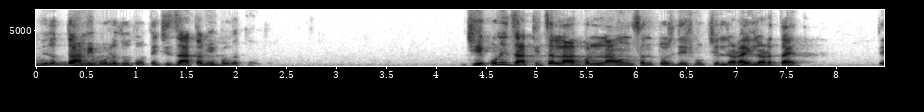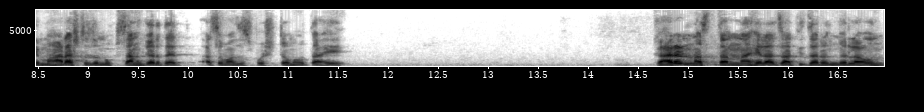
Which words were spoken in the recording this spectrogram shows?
विरुद्ध आम्ही बोलत होतो त्याची जात आम्ही बघत नव्हतो. जे कोणी जातीचं लाभ लावून संतोष देशमुखची लढाई लढतायत ते महाराष्ट्राचं नुकसान करतायत असं माझं स्पष्ट मत आहे. कारण नसताना ह्याला जातीचा रंग लावून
